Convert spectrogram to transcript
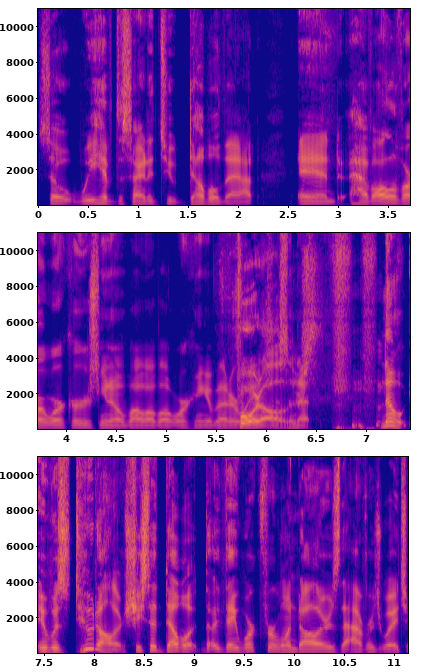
So we have decided to double that and have all of our workers, you know, blah blah blah, working a better Four wage, and dollars. that. No, it was two dollars. She said double it. They work for one dollar as the average wage.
